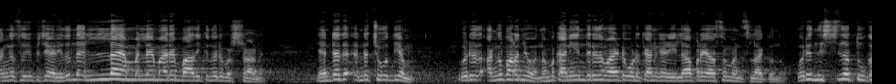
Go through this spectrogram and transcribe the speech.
അങ്ങ് സൂചിപ്പിച്ച കാര്യം. ഇതിന്റെ എല്ലാ എം എൽ എമാരെയും ബാധിക്കുന്ന ഒരു പ്രശ്നമാണ്. എന്റെ എന്റെ ചോദ്യം ഒരു അങ്ങ് പറഞ്ഞു നമുക്ക് അനിയന്ത്രിതമായിട്ട് കൊടുക്കാൻ കഴിയില്ല. പ്രയാസം മനസ്സിലാക്കുന്നു. ഒരു നിശ്ചിത തുക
